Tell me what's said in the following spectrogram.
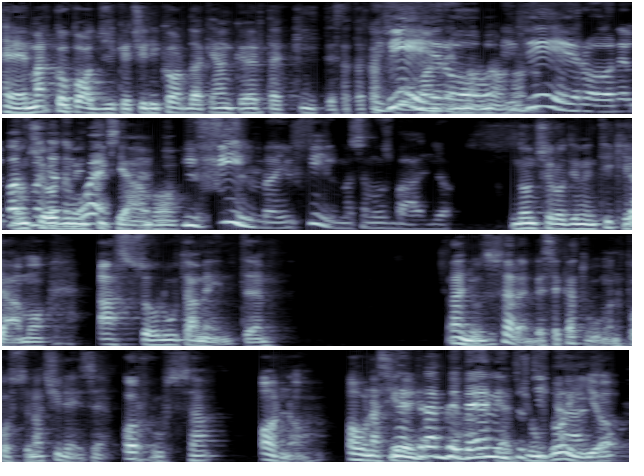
eh, Marco Poggi che ci ricorda che anche Eartha Kitt è stata cattura. È vero, no, no, no, è vero, nel Batman Adam West, il film, il film se non sbaglio. Non ce lo dimentichiamo, assolutamente. La news sarebbe se Catwoman fosse una cinese o russa o no, o una sirenetta. andrebbe bene in tutti i casi. io.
